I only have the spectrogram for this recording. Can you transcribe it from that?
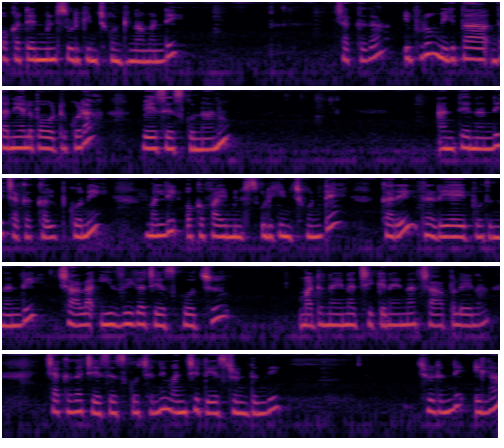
ఒక టెన్ మినిట్స్ ఉడికించుకుంటున్నామండి. చక్కగా ఇప్పుడు మిగతా ధనియాల పౌడర్ కూడా వేసేసుకున్నాను. అంతేనండి చక్కగా కలుపుకొని మళ్ళీ ఒక ఫైవ్ మినిట్స్ ఉడికించుకుంటే కర్రీ రెడీ అయిపోతుందండి. చాలా ఈజీగా చేసుకోవచ్చు. మటన్ అయినా చికెన్ అయినా చేపలైనా చక్కగా చేసేసుకోవచ్చండి. మంచి టేస్ట్ ఉంటుంది. చూడండి ఇలా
